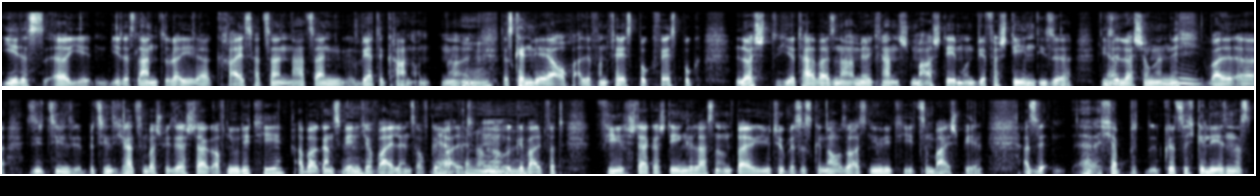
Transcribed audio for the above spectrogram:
jedes, äh, jedes Land oder jeder Kreis hat, sein, hat seinen Wertekanon. Ne? Mhm. Das kennen wir ja auch alle von Facebook. Facebook löscht hier teilweise nach amerikanischen Maßstäben und wir verstehen diese, diese ja. Löschungen nicht, mhm. weil äh, sie ziehen, beziehen sich halt zum Beispiel sehr stark auf Nudity, aber ganz wenig mhm. auf Violence, auf Gewalt. Ja, genau. ne? Mhm. Gewalt wird viel stärker stehen gelassen und bei YouTube ist es genauso als Nudity zum Beispiel. Also äh, ich habe kürzlich gelesen, das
